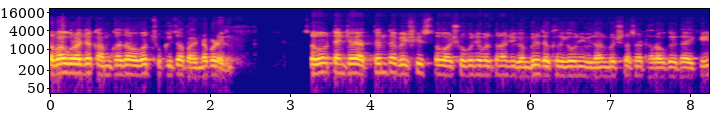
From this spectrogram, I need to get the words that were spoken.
सभागृहाच्या कामकाजाबाबत चुकीचा पायंडा पडेल. सबब त्यांच्या या अत्यंत बेशिस्त व अशोभनीय वर्तनाची गंभीर दखल घेऊन विधान परिषद असा ठराव करीत आहे की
